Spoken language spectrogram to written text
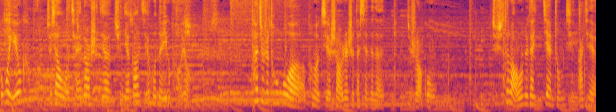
不过也有可能，就像我前一段时间，去年刚结婚的一个朋友，他就是通过朋友介绍认识她现在的就是老公，就是她老公对她一见钟情，而且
